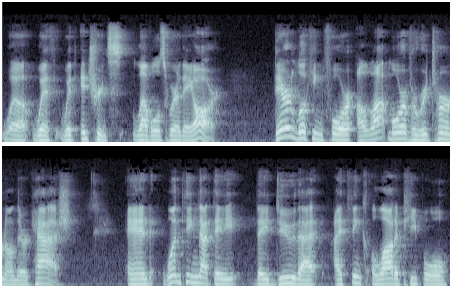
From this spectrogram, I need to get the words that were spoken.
well, with with entrance levels where they are. They're looking for a lot more of a return on their cash. And one thing that they they do that I think a lot of people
